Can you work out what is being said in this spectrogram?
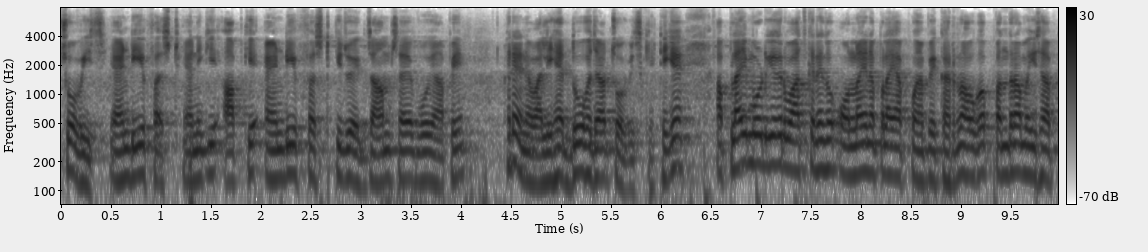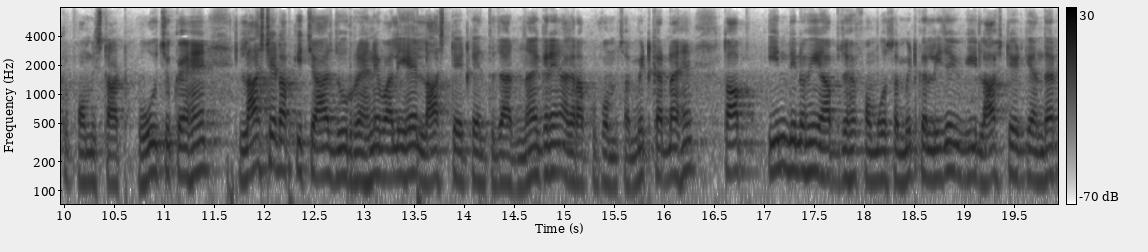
चौबीस एन डी ए फ़र्स्ट यानी कि आपके एन डी ए फ़र्स्ट की जो एग्ज़ाम्स है, वो यहाँ पे रहने वाली है 2024 की, ठीक है? अप्लाई मोड की अगर बात करें तो ऑनलाइन अप्लाई आपको यहाँ पे करना होगा। 15 मई से आपके फॉर्म स्टार्ट हो चुके हैं। लास्ट डेट आपकी चार जून रहने वाली है। लास्ट डेट का इंतज़ार न करें। अगर आपको फॉर्म सबमिट करना है तो आप इन दिनों ही आप जो है फॉर्म को सबमिट कर लीजिए, क्योंकि लास्ट डेट के अंदर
